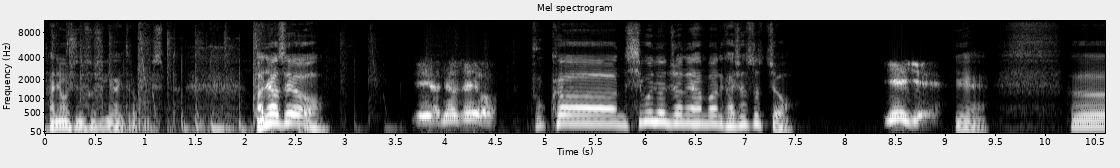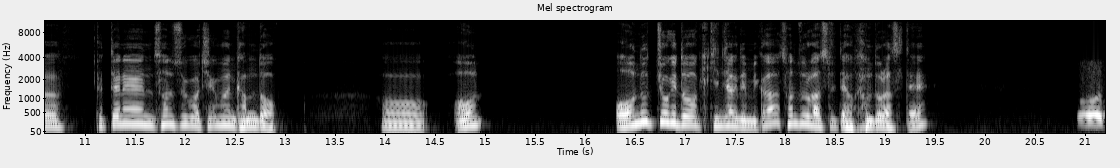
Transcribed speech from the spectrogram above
다녀오신 소식 이야기 들어보겠습니다. 안녕하세요. 예, 안녕하세요. 북한 15년 전에 한번 가셨었죠? 예, 예. 예. 어, 그때는 선수고 지금은 감독. 어, 어, 어느 쪽이 더 긴장됩니까? 선수로 갔을 때와 감독으로 갔을 때? 뭐,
